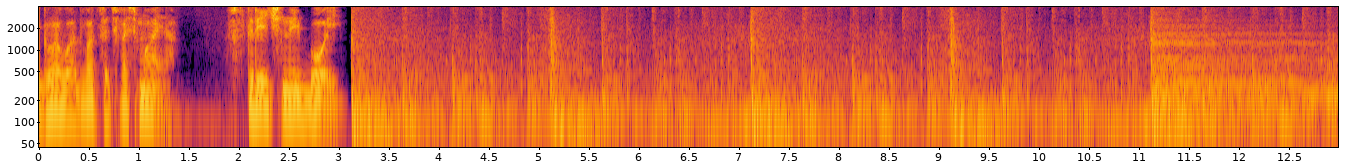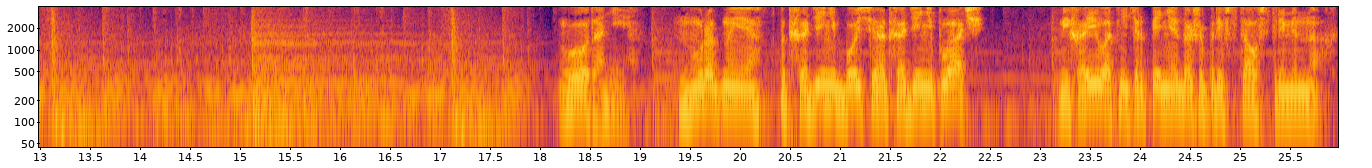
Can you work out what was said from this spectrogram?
Глава 28. Встречный бой. Вот они. Ну, родные, подходи не бойся, отходи не плачь. Михаил от нетерпения даже привстал в стременах.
